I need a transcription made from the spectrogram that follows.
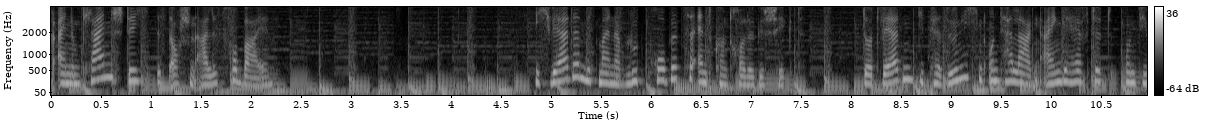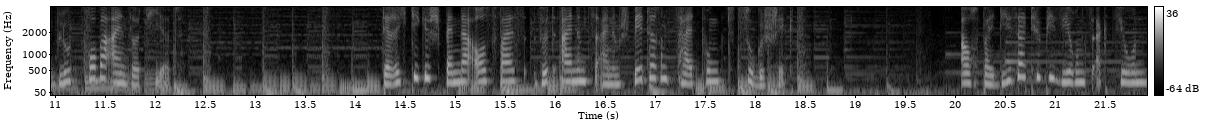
Nach einem kleinen Stich ist auch schon alles vorbei. Ich werde mit meiner Blutprobe zur Endkontrolle geschickt. Dort werden die persönlichen Unterlagen eingeheftet und die Blutprobe einsortiert. Der richtige Spenderausweis wird einem zu einem späteren Zeitpunkt zugeschickt. Auch bei dieser Typisierungsaktion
